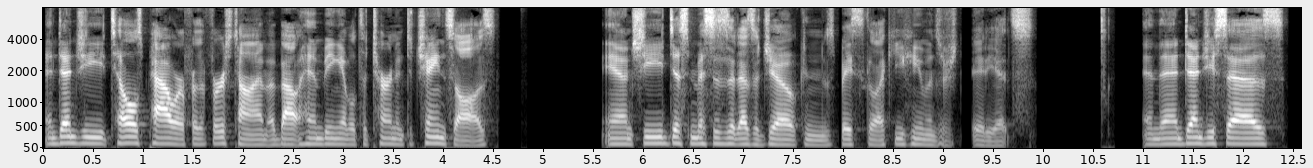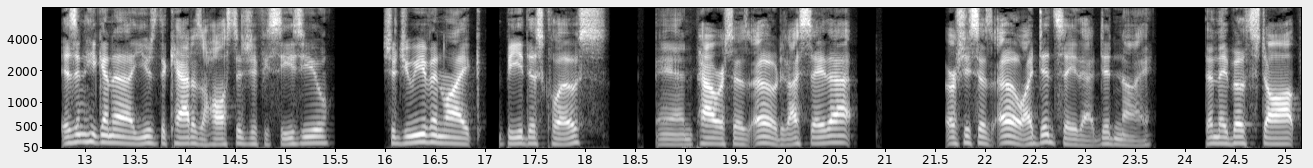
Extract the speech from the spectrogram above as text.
and Denji tells Power for the first time about him being able to turn into chainsaws. And she dismisses it as a joke and is basically like, You humans are idiots. And then Denji says, Isn't he gonna use the cat as a hostage if he sees you? Should you even like be this close? And Power says, Oh, did I say that? Or she says, Oh, I did say that, didn't I? Then they both stop.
